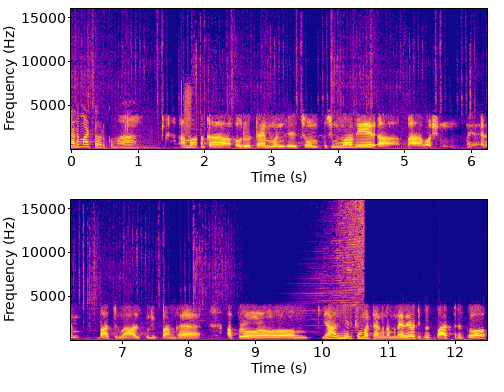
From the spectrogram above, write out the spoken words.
நடமாட்டம் இருக்குமா? ஆமாக்கா ஒரு டைம் வந்து சும்- சும்மாவே வாஷ்ரூம் பாத்ரூம்ல ஆள் குளிப்பாங்க. அப்புறம் யாருமே இருக்க மாட்டாங்க. நம்ம நிறைய வாட்டி போய் பார்த்துருக்கோம்.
